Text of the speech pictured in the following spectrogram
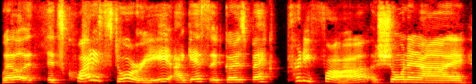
Well, it's quite a story. I guess it goes back pretty far. Sean and I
